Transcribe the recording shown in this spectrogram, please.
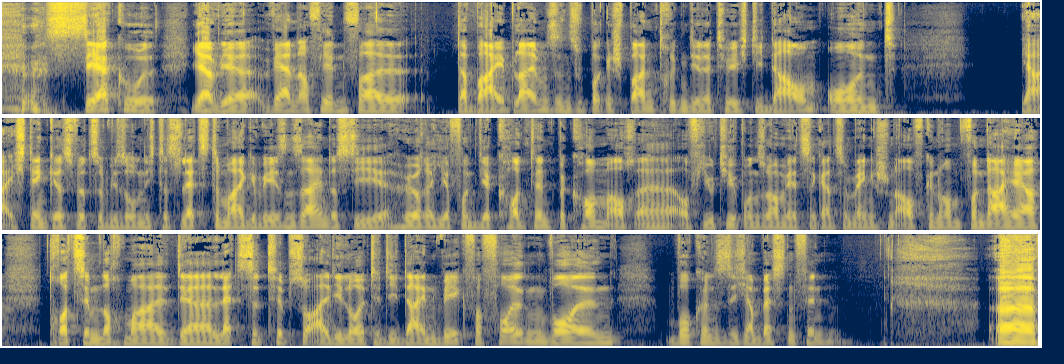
Sehr cool. Ja, wir werden auf jeden Fall dabei bleiben, sind super gespannt, drücken dir natürlich die Daumen und ja, ich denke, es wird sowieso nicht das letzte Mal gewesen sein, dass die Hörer hier von dir Content bekommen. Auch äh, auf YouTube und so haben wir jetzt eine ganze Menge schon aufgenommen. Von daher trotzdem nochmal der letzte Tipp, so all die Leute, die deinen Weg verfolgen wollen. Wo können sie sich am besten finden? Äh,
